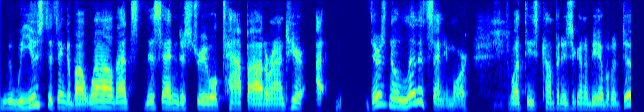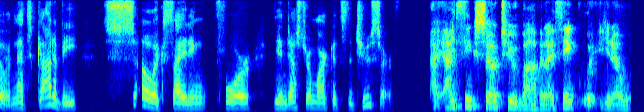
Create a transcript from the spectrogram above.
we used to think about well that's this industry will tap out around here. I, there's no limits anymore what these companies are going to be able to do. And that's got to be so exciting for the industrial markets that you serve. I, I, think so too, Bob. And I think you know,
